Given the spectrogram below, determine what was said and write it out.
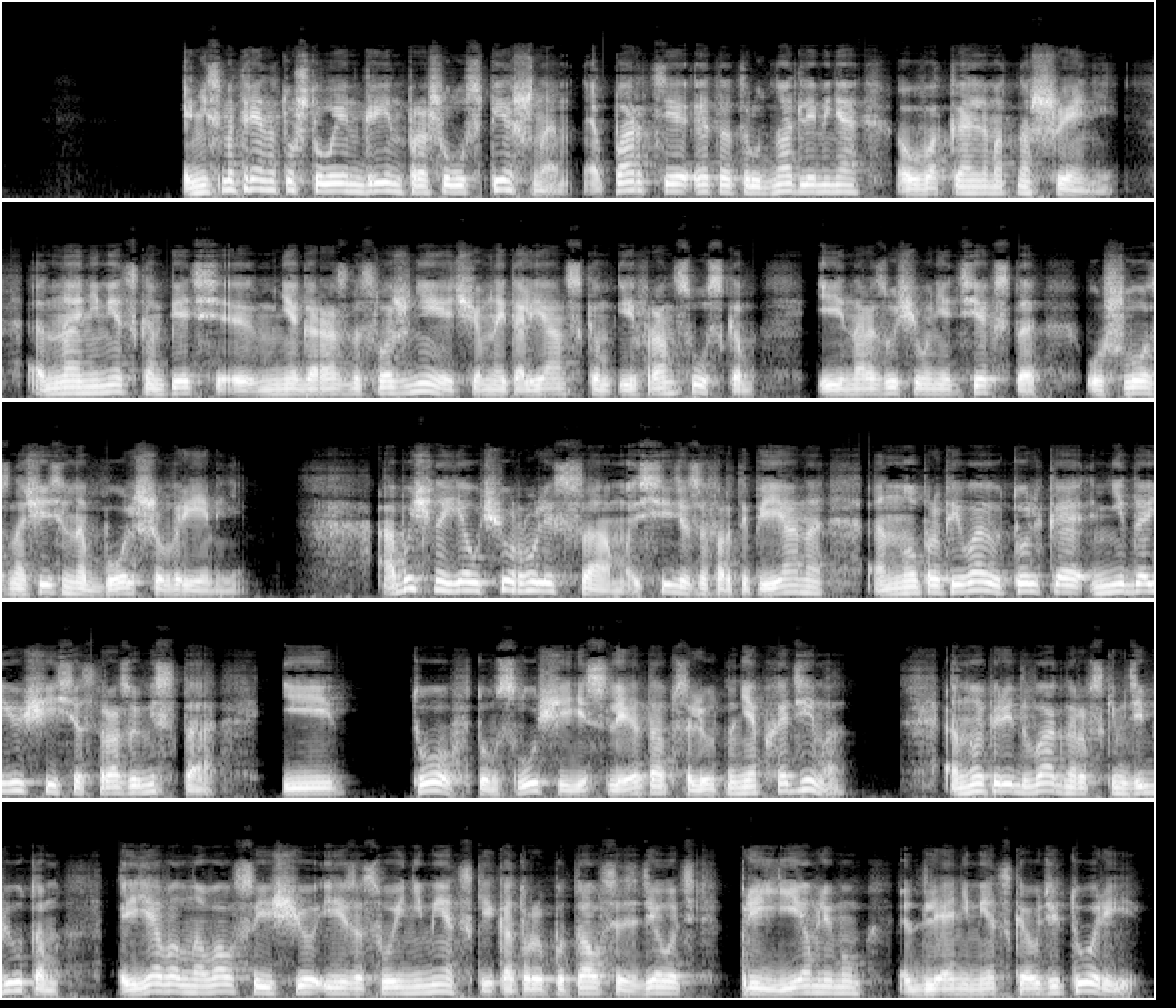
Несмотря на то, что Лейн Грин прошел успешно, партия эта трудна для меня в вокальном отношении – на немецком петь э, мне гораздо сложнее, чем на итальянском и французском, и на разучивание текста ушло значительно больше времени. Обычно я учу роли сам, сидя за фортепиано, но пропеваю только не дающиеся сразу места, и то в том случае, если это абсолютно необходимо. Но перед вагнеровским дебютом я волновался еще и за свой немецкий, который пытался сделать приемлемым для немецкой аудитории.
